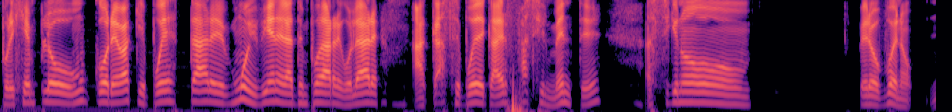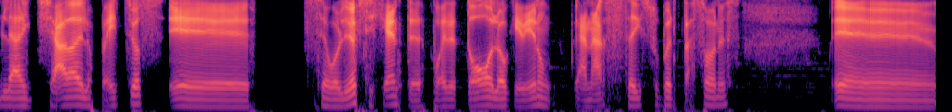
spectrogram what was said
Por ejemplo, un coreback que puede estar eh, muy bien en la temporada regular, acá se puede caer fácilmente. Así que no... Pero bueno, la hinchada de los pechos se volvió exigente después de todo lo que vieron ganar 6 supertazones. Eh,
